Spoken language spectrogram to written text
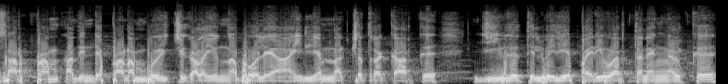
സർപ്പം അതിന്റെ പടം പൊഴിച്ചു കളയുന്ന പോലെ ആയില്യം നക്ഷത്രക്കാർക്ക് ജീവിതത്തിൽ വലിയ പരിവർത്തനങ്ങൾക്ക്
